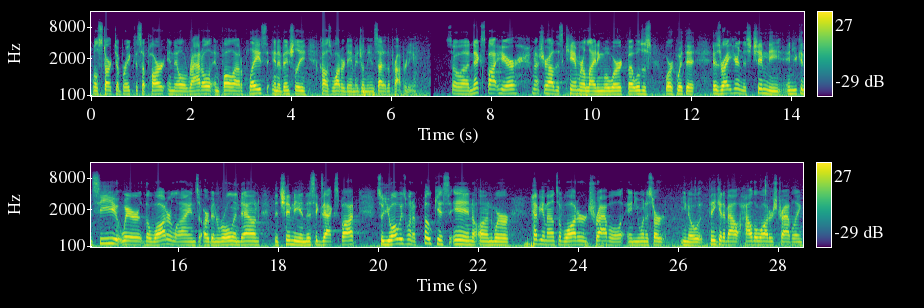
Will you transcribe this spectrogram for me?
will start to break this apart and they'll rattle and fall out of place and eventually cause water damage on the inside of the property. So uh, next spot here, I'm not sure how this camera lighting will work, but we'll just work with it, is right here in this chimney. And you can see where the water lines are been rolling down the chimney in this exact spot. So you always wanna focus in on where heavy amounts of water travel and you wanna start you know, thinking about how the water's traveling.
